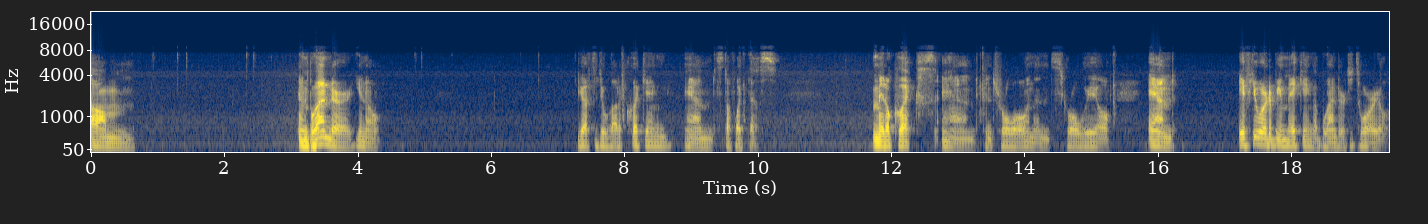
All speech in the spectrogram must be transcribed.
um, in Blender, you know, you have to do a lot of clicking and stuff like this. Middle clicks and control and then scroll wheel. And if you were to be making a Blender tutorial,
